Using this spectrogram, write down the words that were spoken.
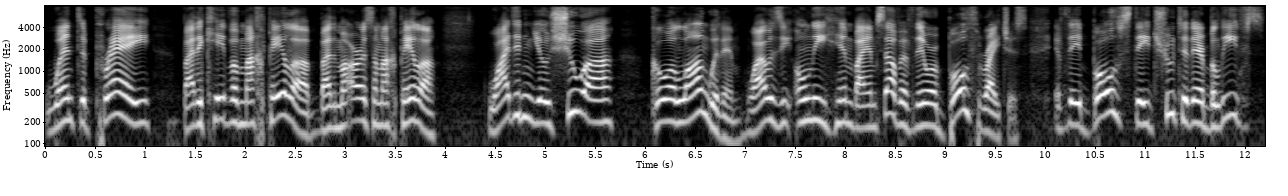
went to pray by the cave of Machpelah, by the Ma'aras Machpelah? Why didn't Yoshua go along with him? Why was he only him by himself? If they were both righteous, if they both stayed true to their beliefs,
